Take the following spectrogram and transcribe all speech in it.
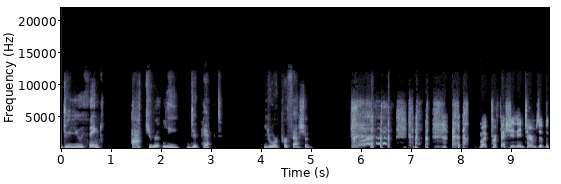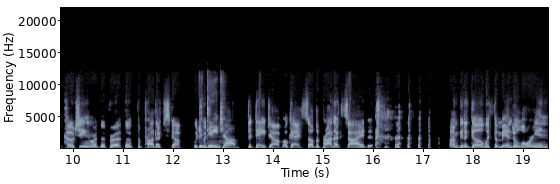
do you think accurately depict your profession? my profession in terms of the coaching or the the, the product stuff? Which the day job. The day job. Okay, so the product side. I'm going to go with the Mandalorian.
